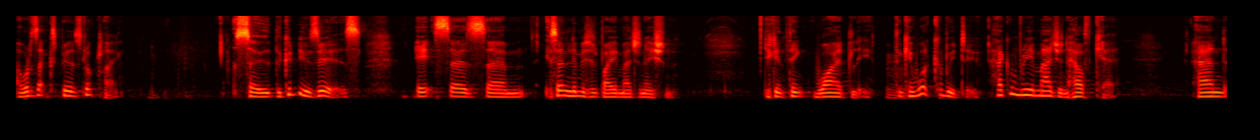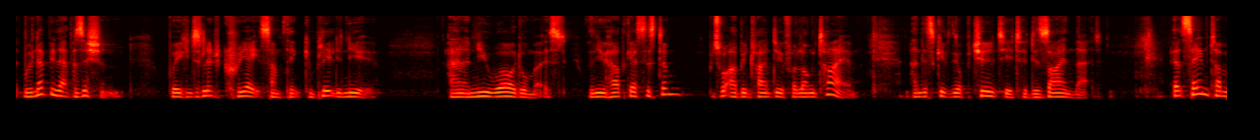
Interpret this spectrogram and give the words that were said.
And what does that experience look like? So, the good news is it says um, it's only limited by imagination. You can think widely, mm. thinking, what could we do? How can we reimagine healthcare? And we've never been in that position where you can just literally create something completely new and a new world almost with a new healthcare system, which is what I've been trying to do for a long time. And this gives the opportunity to design that. At the same time,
